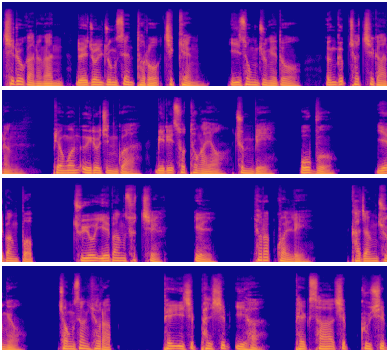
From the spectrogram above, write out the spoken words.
치료 가능한 뇌졸중 센터로 직행, 이송 중에도 응급처치 가능, 병원 의료진과 미리 소통하여 준비, 5부, 예방법, 주요 예방 수칙, 1. 혈압 관리, 가장 중요, 정상 혈압, 120, 80 이하, 140, 90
